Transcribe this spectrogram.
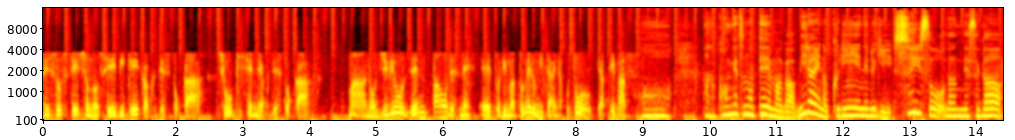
水素ステーションの整備計画ですとか長期戦略ですとかまあ、あの授業全般をですね、えー、取りまとめるみたいなことをやっています。あの今月のテーマが未来のクリーンエネルギー水素なんですが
